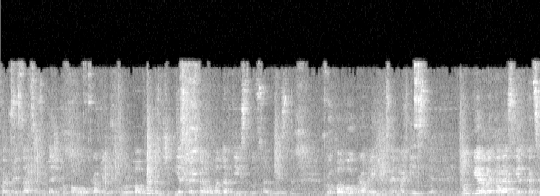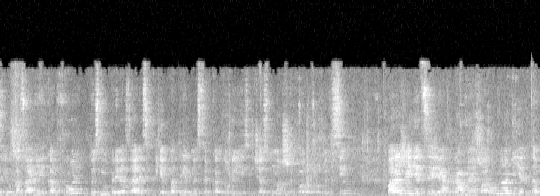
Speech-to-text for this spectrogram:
формализация задач группового управления. Групповое, значит, несколько роботов действуют совместно. Групповое управление взаимодействия. Ну, первое, это разведка целеуказания и контроль, то есть мы привязались к тем потребностям, которые есть сейчас у наших вооруженных сил. Поражение цели охраны и обороны объектов,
